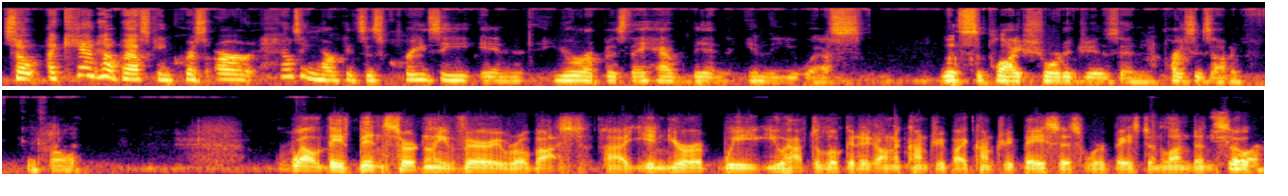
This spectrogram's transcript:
So I can't help asking, Chris, are housing markets as crazy in Europe as they have been in the US with supply shortages and prices out of control? Well, they've been certainly very robust. Uh, in Europe, we you have to look at it on a country by country basis. We're based in London, sure. so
